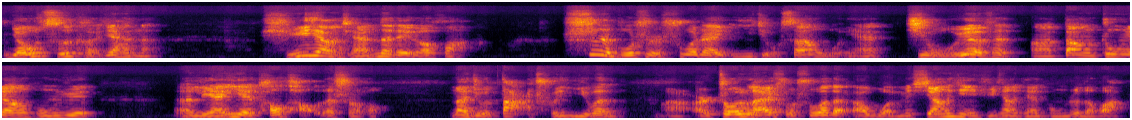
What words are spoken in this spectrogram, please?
由此可见呢，徐向前的这个话。是不是说，在一九三五年九月份啊，当中央红军呃连夜逃跑的时候，那就大存疑问了啊。而周恩来所说的啊，我们相信徐向前同志的话，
